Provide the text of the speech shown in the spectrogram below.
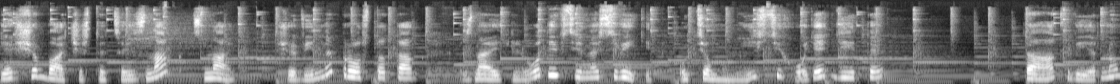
Якщо бачиш ти цей знак, знай, що він не просто так. Знають люди всі на світі. У цьому місці ходять діти. Так, вірно,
